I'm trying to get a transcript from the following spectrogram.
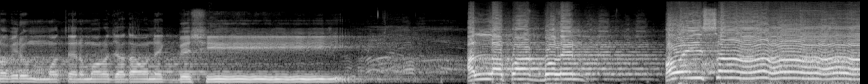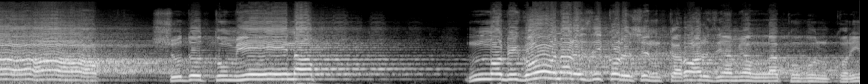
নবীর উম্মতের মর্যাদা অনেক বেশি। আল্লাহ পাক বলেন শুধু তুমি না। নবীগণ আর আরজি করেছেন, কারও আরজি আমি আল্লাহ কবুল করি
